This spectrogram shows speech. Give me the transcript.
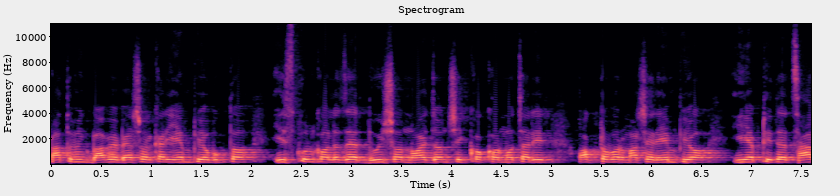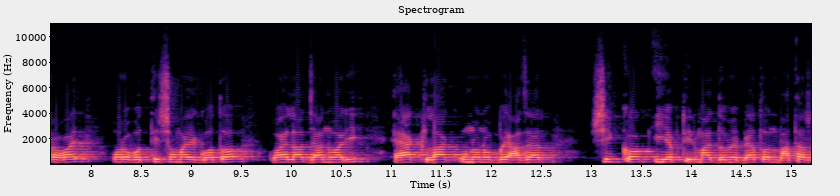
প্রাথমিকভাবে বেসরকারি এমপিওভুক্ত স্কুল কলেজের দুইশো নয় জন শিক্ষক কর্মচারীর অক্টোবর মাসের এমপিও ইএফটিতে ছাড় হয়। পরবর্তী সময়ে গত পয়লা জানুয়ারি এক লাখ উননব্বই হাজার শিক্ষক ইএফটির মাধ্যমে বেতন ভাতার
